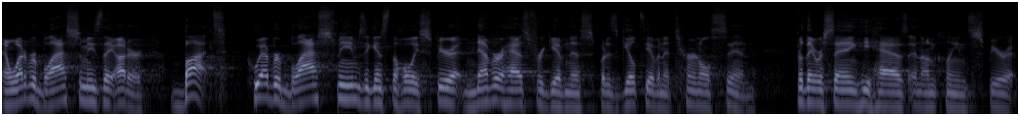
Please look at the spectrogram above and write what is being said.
and whatever blasphemies they utter. But whoever blasphemes against the Holy Spirit never has forgiveness, but is guilty of an eternal sin. For they were saying he has an unclean spirit.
